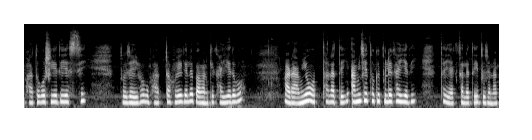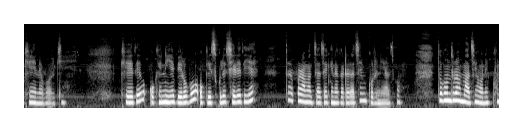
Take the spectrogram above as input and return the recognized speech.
ভাতও বসিয়ে দিয়ে এসছি। তো যাই হোক, ভাতটা হয়ে গেলে বাবানকে খাইয়ে দেবো। আর আমিও ওর থালাতেই, আমি যে তোকে তুলে খাইয়ে দিই, তাই এক থালাতেই দুজনা খেয়ে নেব আর কি। খেয়ে দিয়ে ওকে নিয়ে বেরোবো, ওকে স্কুলে ছেড়ে দিয়ে তারপর আমার যা যা কেনাকাটার আছে আমি করে নিয়ে আসব। তো বন্ধুরা, মাঝে অনেকক্ষণ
